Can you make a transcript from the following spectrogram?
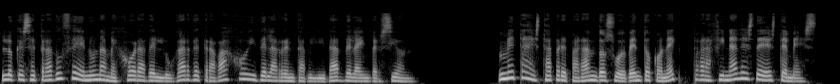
lo que se traduce en una mejora del lugar de trabajo y de la rentabilidad de la inversión. Meta está preparando su evento Connect para finales de este mes.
